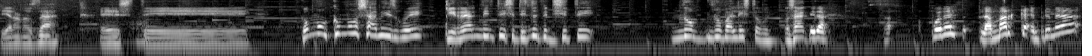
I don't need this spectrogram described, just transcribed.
ya no nos da. Este. ¿Cómo, cómo sabes, güey, que realmente 727 no, no vale esto, güey? O sea, Mira, puedes. La marca, en primera.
